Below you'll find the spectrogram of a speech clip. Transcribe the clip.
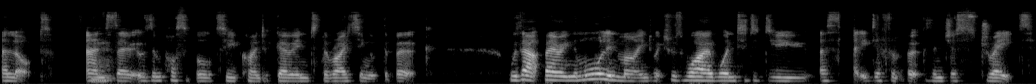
a lot, and mm. so it was impossible to kind of go into the writing of the book without bearing them all in mind, which was why I wanted to do a slightly different book than just straight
